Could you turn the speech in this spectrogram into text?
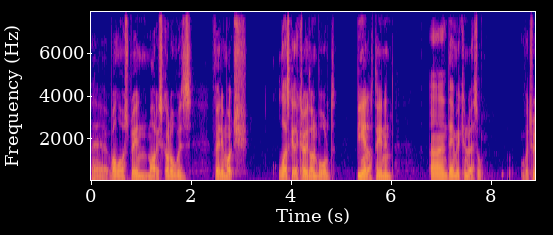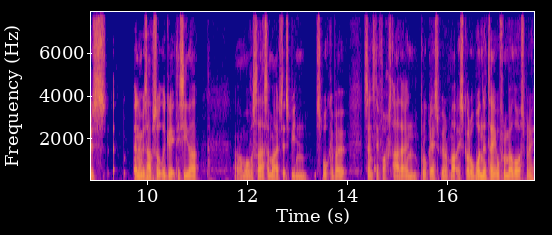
uh, Will Ospreay and Marty Scurll was very much let's get the crowd on board, be entertaining, and then we can wrestle, which was and it was absolutely great to see that. Um, obviously, that's a match that's been spoke about since they first had it in Progress, where Marty Scurll won the title from Will Ospreay.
